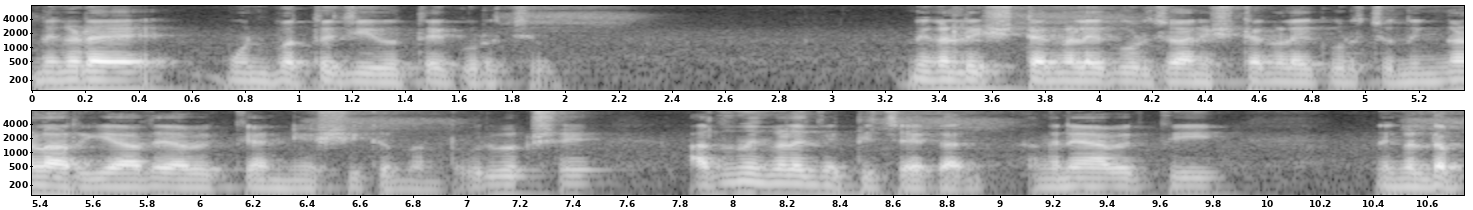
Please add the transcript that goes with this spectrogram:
നിങ്ങളുടെ മുൻപത്തെ ജീവിതത്തെക്കുറിച്ചും നിങ്ങളുടെ ഇഷ്ടങ്ങളെക്കുറിച്ചും അനിഷ്ടങ്ങളെക്കുറിച്ചും നിങ്ങളറിയാതെ ആ വ്യക്തി അന്വേഷിക്കുന്നുണ്ട്. ഒരുപക്ഷെ അത് നിങ്ങളെ ഞെട്ടിച്ചേക്കാൻ അങ്ങനെ ആ വ്യക്തി നിങ്ങളുടെ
